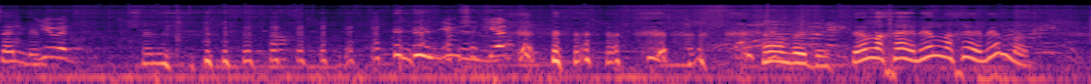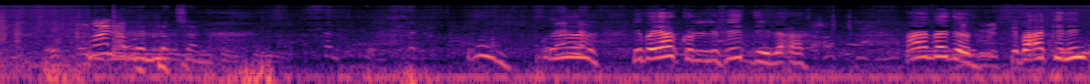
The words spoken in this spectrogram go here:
سلم. يود سلم. يمسك يد ها بدر. يلا خيل يلا خيل يلا. ما العب روبلوكس أنا. يبقى ياكل اللي في يدي لا. ها بدر. تبغى أكل أنت؟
